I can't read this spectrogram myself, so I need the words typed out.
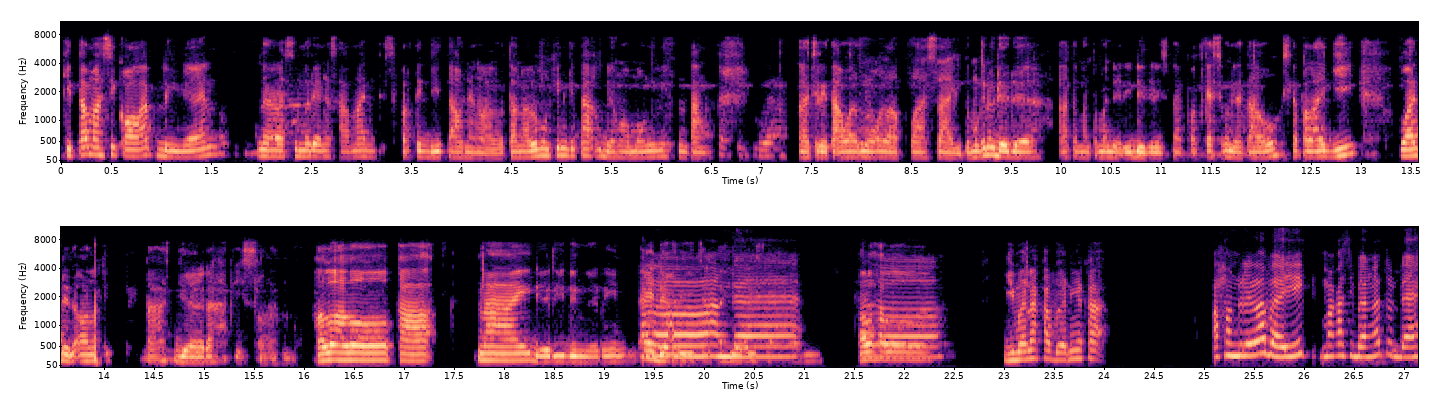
kita masih collab dengan narasumber yang sama seperti di tahun yang lalu. Tahun lalu mungkin kita udah ngomongin nih tentang uh, cerita awal mula puasa gitu. Mungkin udah ada uh, teman-teman dari Sebentar Podcast yang udah tahu siapa lagi one and only cerita sejarah Islam. Halo halo Kak Nay dari dengerin eh Halo, dari cerita Islam. Halo halo. Gimana kabarnya Kak? Alhamdulillah baik. Makasih banget udah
